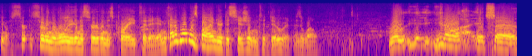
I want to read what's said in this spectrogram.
you know, ser- serving the role you're going to serve in this parade today, and kind of what was behind your decision to do it as well? Well, y- you know, it's a,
